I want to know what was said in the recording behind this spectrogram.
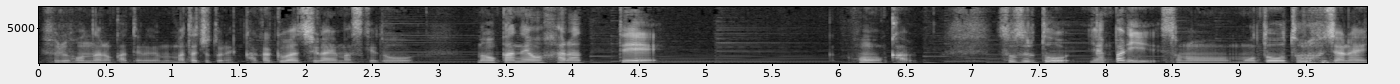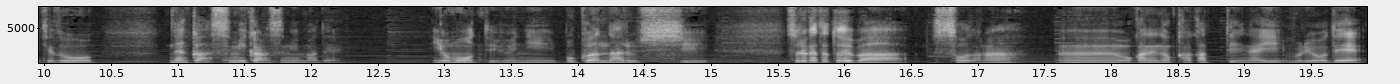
古本なのかっていうのでもまたちょっとね価格は違いますけど、まあ、お金を払って本を買う。そうするとやっぱりその元を取ろうじゃないけどなんか隅から隅まで読もうっていう風に僕はなるしそれが例えばそうだな。うんお金のかかっていない無料で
